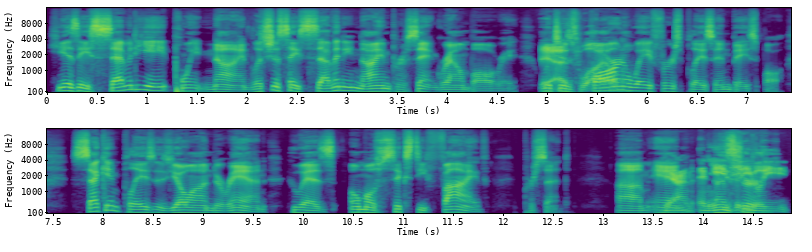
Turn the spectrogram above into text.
He has a 78.9, let's just say 79% ground ball rate, which Yeah, is it's far and away first place in baseball. Second place is Jhoan Duran, who has almost 65%. Um, and yeah, and, he's sure- elite.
